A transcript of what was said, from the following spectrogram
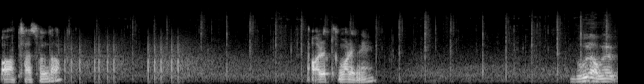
아, 잘 쏜다? 아래 두 마리네. 너야 왜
